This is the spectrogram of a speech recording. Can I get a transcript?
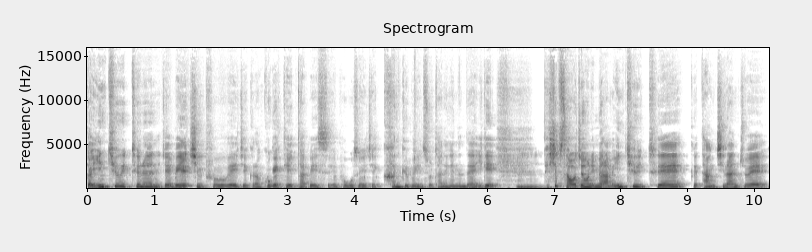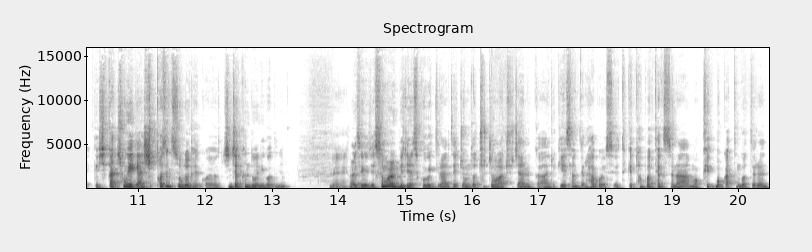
그러니까 인투이트는 이제 메일침프의 이제 그런 고객 데이터베이스 보고서 이제 큰 규모의 인수를 단행했는데 이게 음, 114조 원이면 아마 Intuit의 그 당 지난주에 그 시가총액이 한 10% 정도 될 거예요. 진짜 큰 돈이거든요. 네. 그래서 이제 small business 고객들한테 좀 더 초점을 맞추지 않을까 이렇게 예상들을 하고 있어요. 특히 TurboTax나 뭐 QuickBook 같은 것들은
